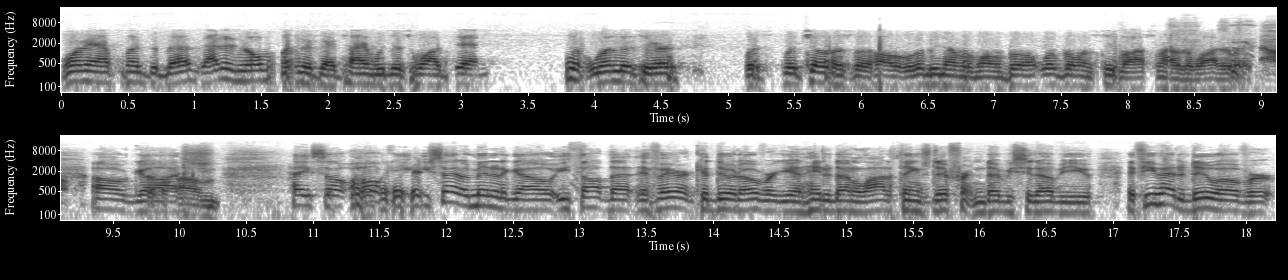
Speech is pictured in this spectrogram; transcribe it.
one and a half went to Beth. I didn't know Linda at that time. We just walked in. Linda's here. We're, we're killing us with Hulk. We'll be number one. We're blowing, we're blowing Steve Austin out of the water right now. Oh gosh. Um, hey, so Hulk, you, you said a minute ago you thought that if Eric could do it over again, he'd have done a lot of things different in WCW. If you had to do over,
